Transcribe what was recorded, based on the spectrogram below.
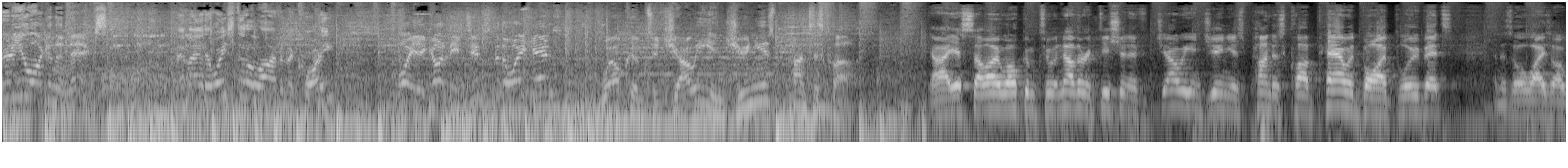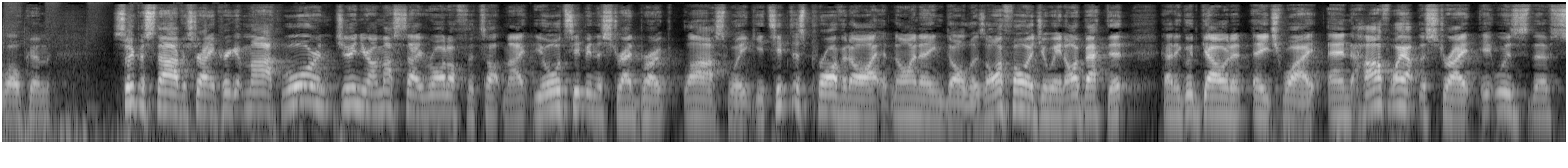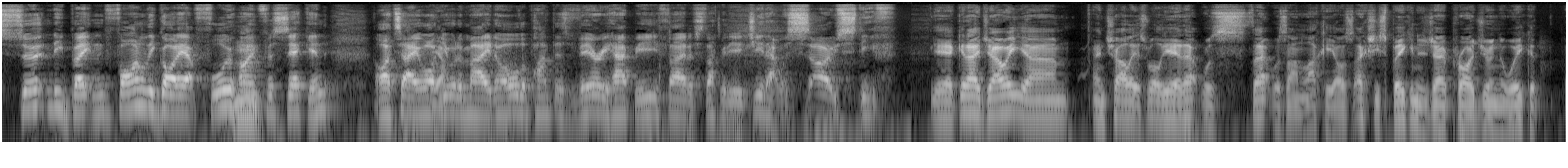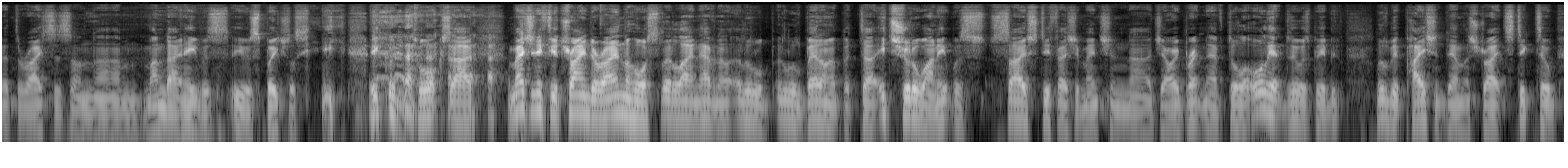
Who do you like in the next? Hey mate, are we still alive in the quaddy? Boy, you got any tips for the weekend? Welcome to Joey and Junior's Punters Club. Ah, yes, hello. Welcome to another edition of Joey and Junior's Punters Club, powered by Bluebets. And as always, I welcome superstar of Australian cricket, Mark Waugh. Junior, I must say, right off the top, mate, your tip in the Stradbroke last week, you tipped us private eye at $19. I followed you in, I backed it, had a good go at it each way. And halfway up the straight, it was the certainty beaten, finally got out, flew home for second. I tell you what, Yeah. you would have made all the punters very happy if they'd have stuck with you. Gee, that was so stiff. Yeah, g'day Joey um, and Charlie as well. Yeah, that was that was unlucky. I was actually speaking to Joe Pride during the week at, at the races on um, Monday, and he was he was speechless. he, he couldn't talk. So imagine if you're trained to own the horse, let alone having a, a little a little bet on it. But uh, it should have won. It was so stiff, as you mentioned, uh, Joey. Brenton Avdulla. All he had to do was be a bit, little bit patient down the straight, stick to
